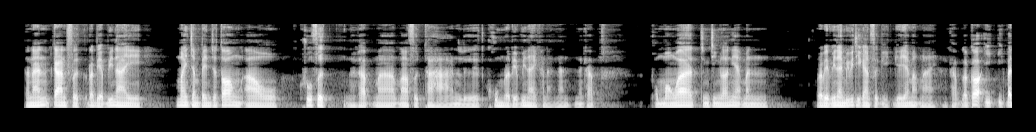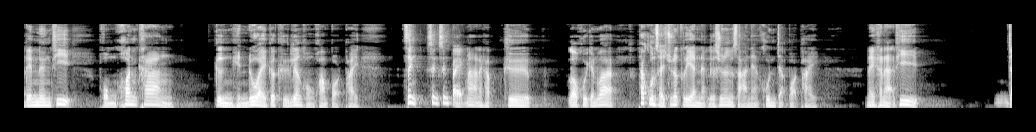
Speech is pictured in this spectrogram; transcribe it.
ดังนั้นการฝึกระเบียบวินัยไม่จำเป็นจะต้องเอาครูฝึกนะครับมามาฝึกทหารหรือคุมระเบียบวินัยขนาดนั้นนะครับ ผมมองว่าจริง ๆ แล้วเนี่ยมันระเบียบวินัยมีวิธีการฝึกอีกเยอะแยะมากมายนะครับแล้วก็อีกอีกประเด็นหนึ่งที่ผมค่อนข้างกึ่งเห็นด้วยก็คือเรื่องของความปลอดภัย ซึ่งซึ่งซึ่งแปลกมากนะครับ คือเราคุยกันว่า ถ้าคุณใส่ชุดนักเรียนเนี่ยหรือชุดนักศึกษาเนี่ยคุณจะปลอดภัย ในขณะที่ใจ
